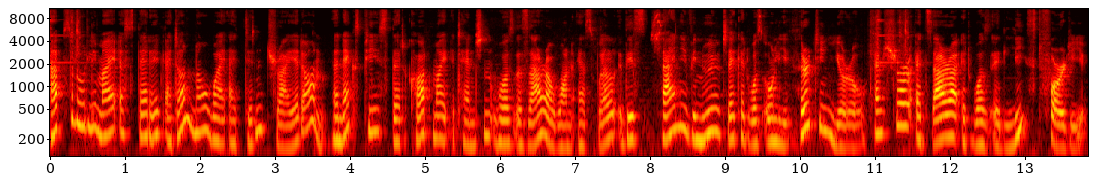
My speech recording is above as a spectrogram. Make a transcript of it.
Absolutely my aesthetic. I don't know why I didn't try it on. The next piece that caught my attention was a Zara one as well. This shiny vinyl jacket was only 13 euro. I'm sure at Zara it was at least 40,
